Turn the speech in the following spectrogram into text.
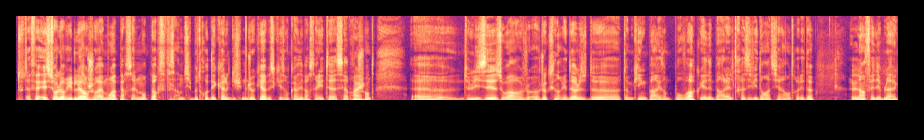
Tout à fait. Et sur le Riddler, j'aurais moi personnellement peur que ça fasse un petit peu trop décalque du film Joker, parce qu'ils ont quand même des personnalités assez approchantes. Euh, de liser The War of Jokes and Riddles de euh, Tom King, par exemple, pour voir qu'il y a des parallèles très évidents à tirer entre les deux. L'un fait des blagues,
